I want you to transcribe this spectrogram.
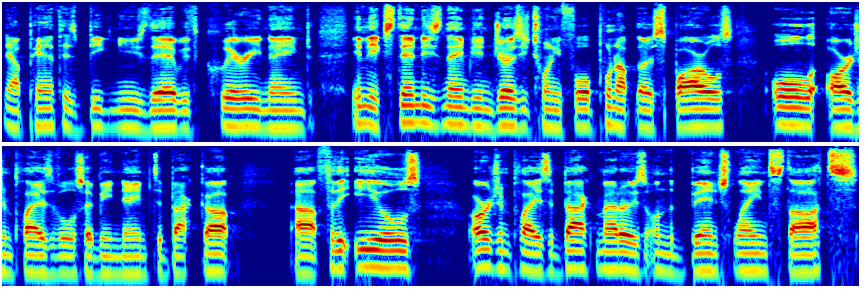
Now, Panthers, big news there with Cleary named in the extendies, named in Jersey 24, putting up those spirals. All Origin players have also been named to back up. Uh, for the Eels, Origin players are back. Matto's on the bench. Lane starts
